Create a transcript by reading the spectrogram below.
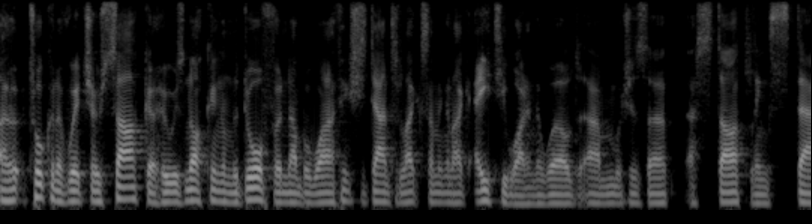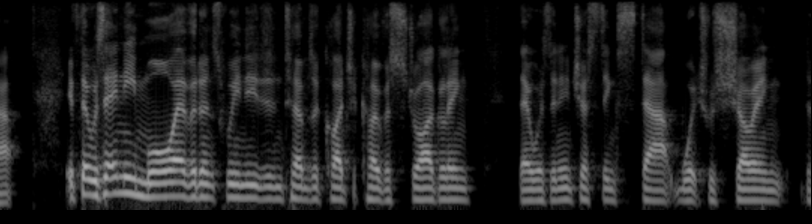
uh, talking of which, Osaka, who was knocking on the door for number one, I think she's down to like something like 81 in the world, um, which is a, a, startling stat. If there was any more evidence we needed in terms of Krejcikova struggling, there was an interesting stat which was showing the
